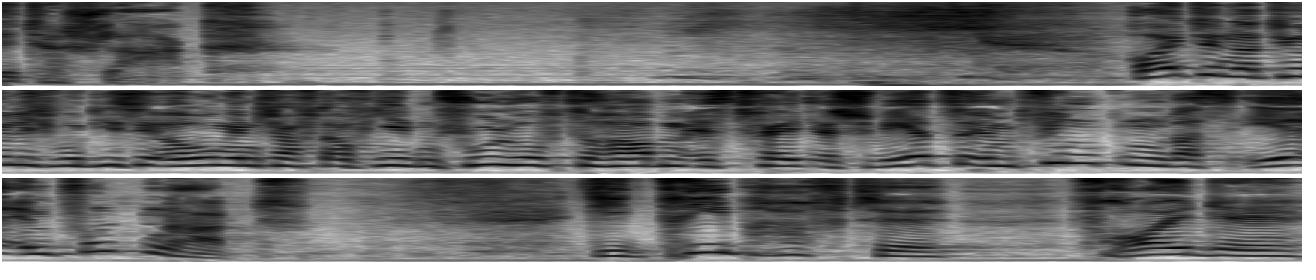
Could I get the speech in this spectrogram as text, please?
Ritterschlag. Heute natürlich, wo diese Errungenschaft auf jedem Schulhof zu haben ist, fällt es schwer zu empfinden, was er empfunden hat. Die triebhafte Freude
